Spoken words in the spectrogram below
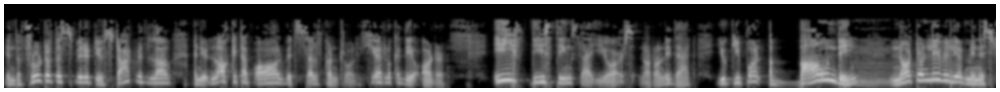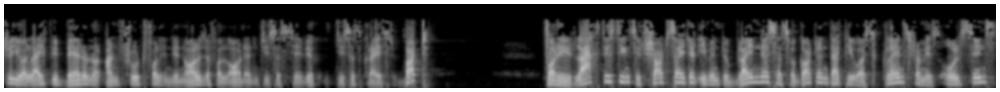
In the fruit of the Spirit, you start with love and you lock it up all with self-control. Here, look at the order. If these things are yours, not only that, you keep on abounding, mm. not only will your ministry, your life be barren or unfruitful in the knowledge of our Lord and Jesus Savior, Jesus Christ, but for he lacks these things, is short-sighted even to blindness, has forgotten that he was cleansed from his old sins.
